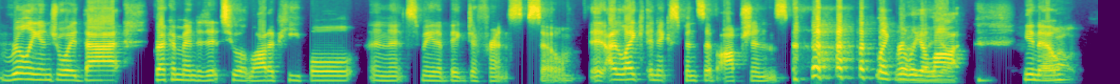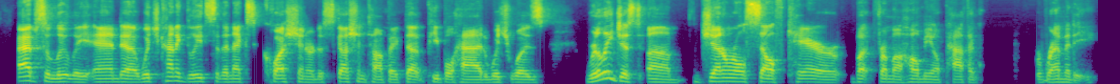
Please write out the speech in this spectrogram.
really enjoyed that, recommended it to a lot of people and it's made a big difference. So it, I like inexpensive options. like really yeah, yeah, a lot, yeah. you know. Wow. Absolutely. And uh, which kind of leads to the next question or discussion topic that people had, which was really just um, general self care, but from a homeopathic remedy.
